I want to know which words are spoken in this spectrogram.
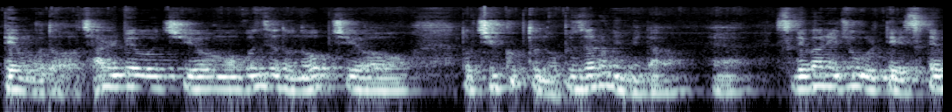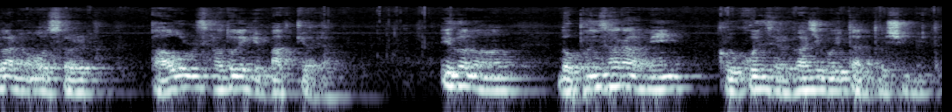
배운 것도 잘 배웠지요. 뭐 권세도 높지요. 또 직급도 높은 사람입니다. 예. 스테반이 죽을 때 스테반의 옷을 바울 사도에게 맡겨요. 이거는 높은 사람이 그 권세를 가지고 있다는 뜻입니다.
